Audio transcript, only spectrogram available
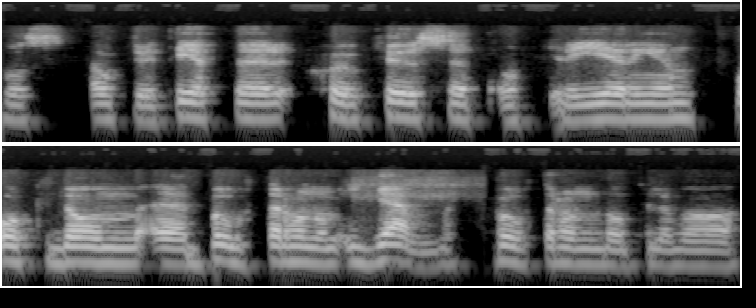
hos auktoriteter, sjukhuset och regeringen. Och de eh, botar honom igen. Botar honom då till att vara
